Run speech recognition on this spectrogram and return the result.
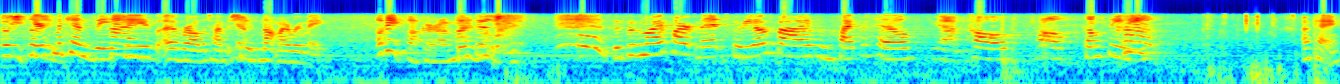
Oh, you still Here's need- Mackenzie. Hi. She's over all the time, but she is not my roommate. Okay, fucker. I'm my This this is my apartment, 305 in Cypress Hill. Yeah. Tall. Tall. Come see me. Okay,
